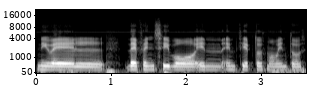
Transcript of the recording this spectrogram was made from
nivel defensivo en, en ciertos momentos.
